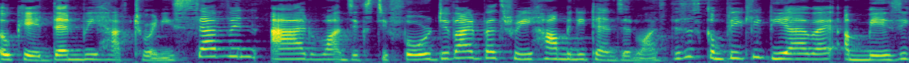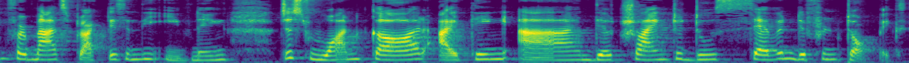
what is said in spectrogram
Okay, then we have 27, add 164, divide by 3, how many tens and ones? This is completely DIY, amazing for maths practice in the evening. Just one card, I think, and they're trying to do seven different topics.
